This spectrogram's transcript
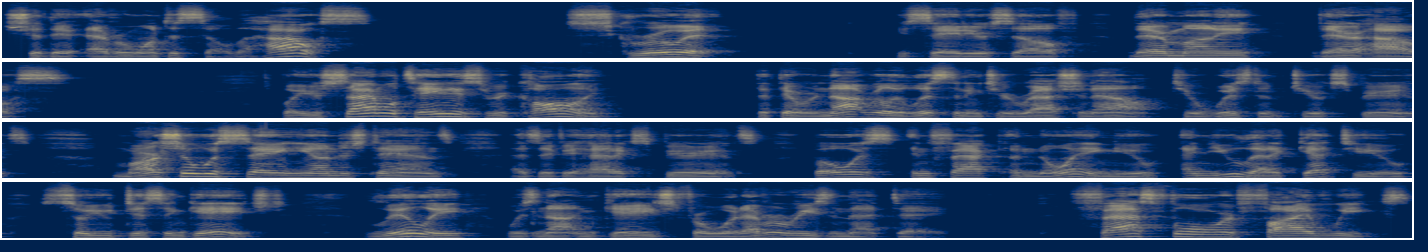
should they ever want to sell the house. Screw it. You say to yourself, their money, their house. But you're simultaneously recalling that they were not really listening to your rationale, to your wisdom, to your experience. Marshall was saying he understands as if he had experience, but was in fact annoying you and you let it get to you, so you disengaged. Lily was not engaged for whatever reason that day. Fast forward five weeks.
